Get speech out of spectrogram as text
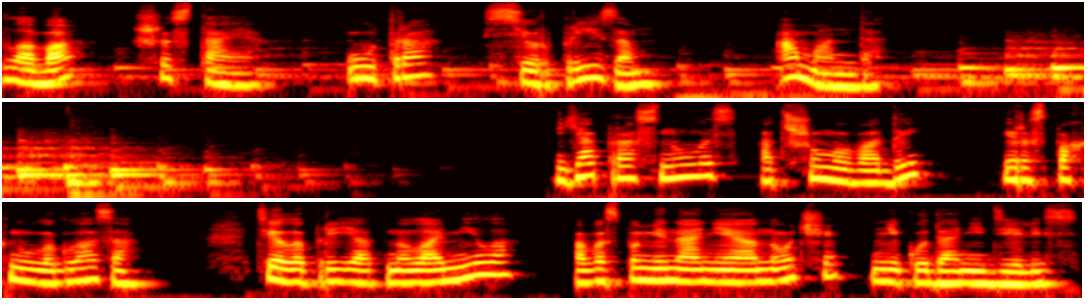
Глава шестая. Утро с сюрпризом. Аманда. Я проснулась от шума воды и распахнула глаза. Тело приятно ломило, а воспоминания о ночи никуда не делись.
